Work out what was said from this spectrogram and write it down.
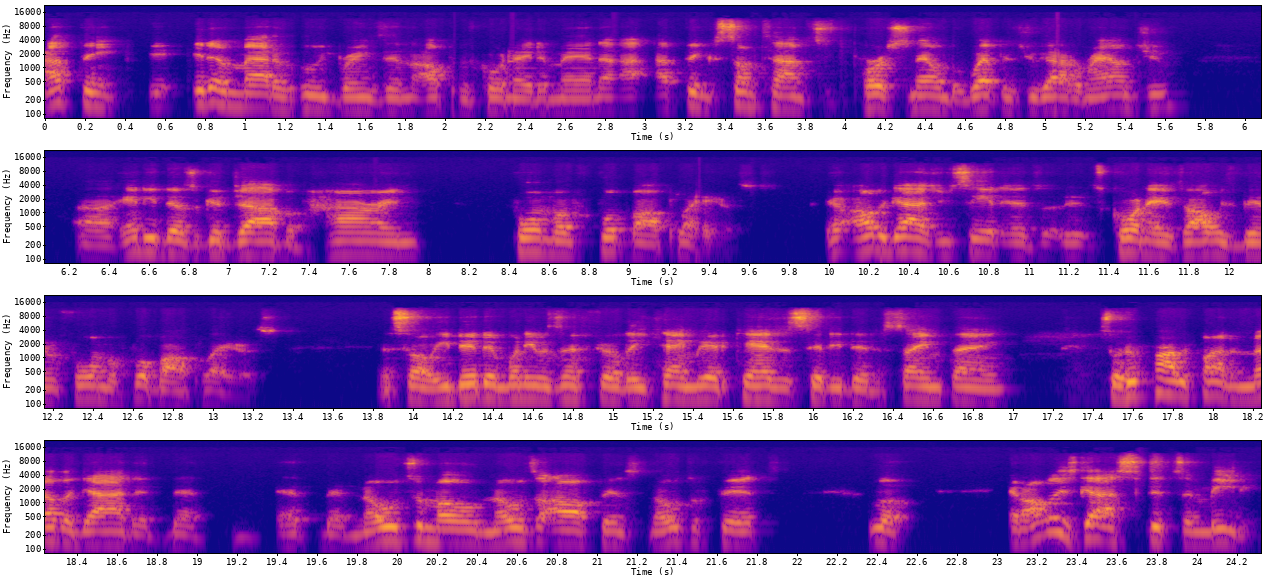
I think it, it, doesn't matter who he brings in the offensive coordinator, man. I, I, think sometimes it's the personnel and the weapons you got around you. Uh, Andy does a good job of hiring former football players. All the guys you see it as, as coordinators always been former football players. And so he did it when he was in Philly. He came here to Kansas City, did the same thing. So he'll probably find another guy that that that, knows the mode, knows the offense, knows the fits. Look, and all these guys sits in meetings.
